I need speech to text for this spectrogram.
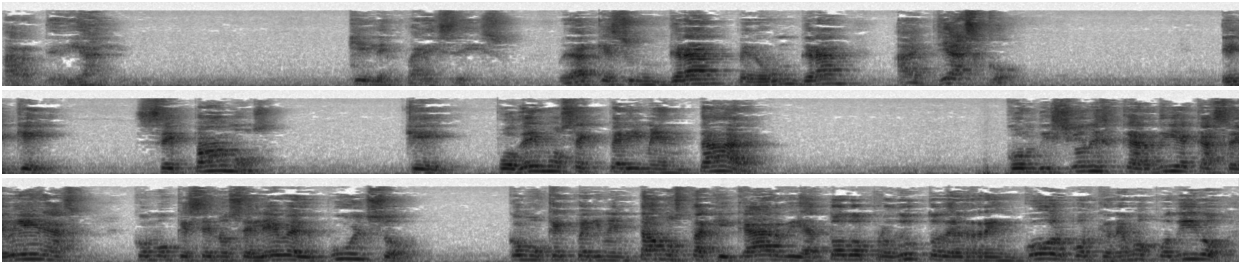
arterial. ¿Qué les parece eso? ¿Verdad que es un gran, pero un gran hallazgo? El que sepamos que podemos experimentar condiciones cardíacas severas como que se nos eleva el pulso, como que experimentamos taquicardia, todo producto del rencor porque no hemos podido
